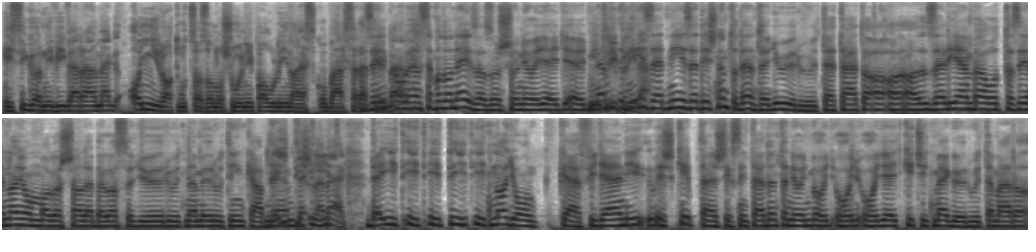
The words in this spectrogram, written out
és Sigourney Weaverrel meg annyira tudsz azonosulni Paulina Escobar szerepében. Azért olyan szempontból nehéz azonosulni, hogy egy, egy nem, nézed, nézed, és nem tudod eldönteni, hogy őrült. Tehát a, a, az Alienben ott azért nagyon magasan lebeg az, hogy őrült, nem őrült, inkább de nem. Itt de, itt, de itt, itt, itt, itt, itt, nagyon kell figyelni, és képtelenség szinte eldönteni, hogy, hogy, hogy, hogy egy kicsit megőrült-e már a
